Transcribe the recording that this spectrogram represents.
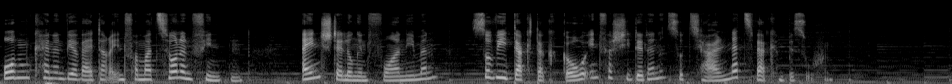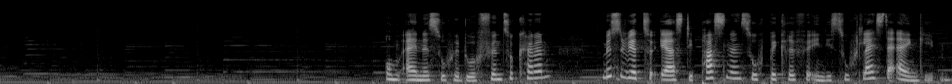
Oben können wir weitere Informationen finden, Einstellungen vornehmen sowie DuckDuckGo in verschiedenen sozialen Netzwerken besuchen. Um eine Suche durchführen zu können, müssen wir zuerst die passenden Suchbegriffe in die Suchleiste eingeben.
